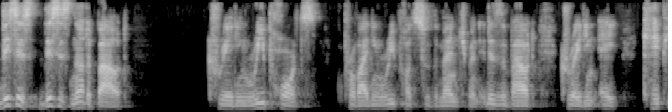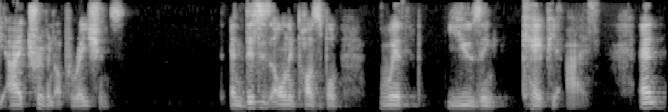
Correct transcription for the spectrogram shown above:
This is this is not about creating reports providing reports to the management. It is about creating a KPI driven operations. And this is only possible with using KPIs. And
